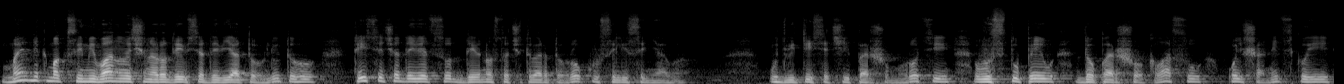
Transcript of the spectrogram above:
Мельник Максим Іванович народився 9 лютого 1994 року в селі Синява. У 2001 році вступив до першого класу Ольшаницької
